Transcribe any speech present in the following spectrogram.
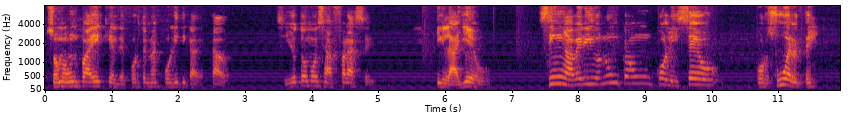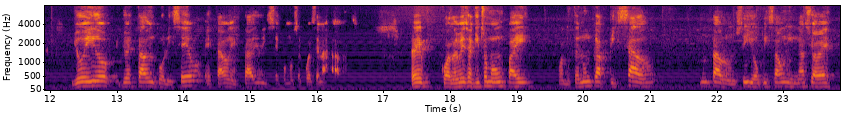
Somos un país que el deporte no es política de Estado. Si yo tomo esa frase y la llevo, sin haber ido nunca a un coliseo, por suerte, yo he ido, yo he estado en coliseo, he estado en estadio y sé cómo se cuecen las habas. Entonces, cuando me dice aquí somos un país, cuando usted nunca ha pisado un tabloncillo pisado un gimnasio a ver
